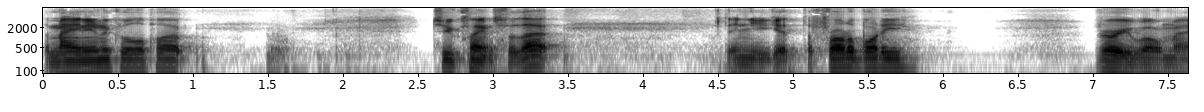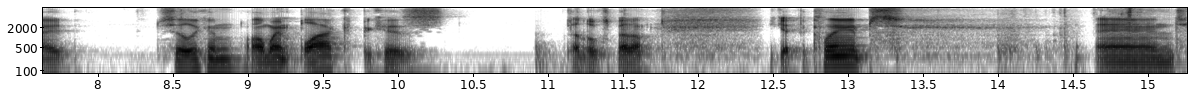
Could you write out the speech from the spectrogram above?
the main intercooler pipe, two clamps for that. Then you get the throttle body, very well made. Silicon, I went black because that looks better. You get the clamps, and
